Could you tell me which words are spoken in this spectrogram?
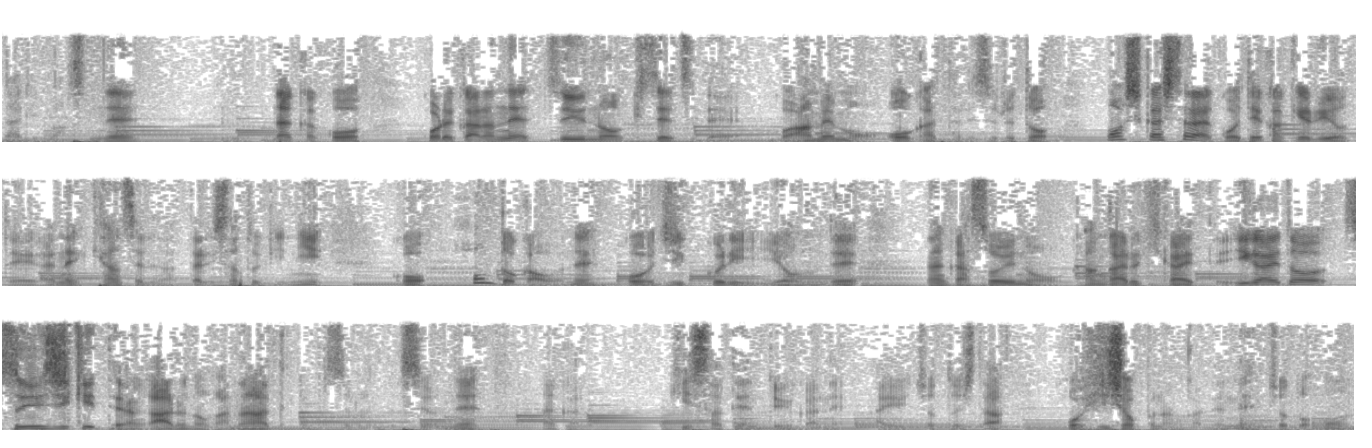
なりますね。うん、なんかこう、これからね、梅雨の季節でこう雨も多かったりすると、もしかしたらこう出かける予定がね、キャンセルになったりした時に、こう本とかをね、こうじっくり読んで、なんかそういうのを考える機会って意外と梅雨時期ってなんかあるのかなって気もするんですよね。なんか喫茶店というかね、ああいうちょっとしたコーヒーショップなんかでね、ちょっと本、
